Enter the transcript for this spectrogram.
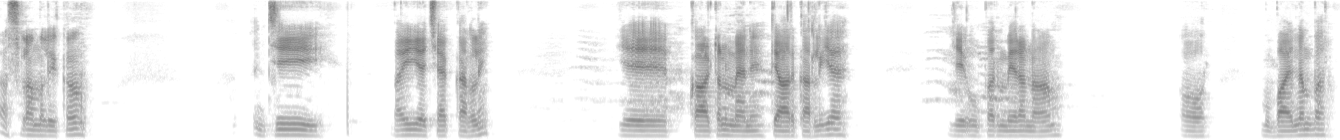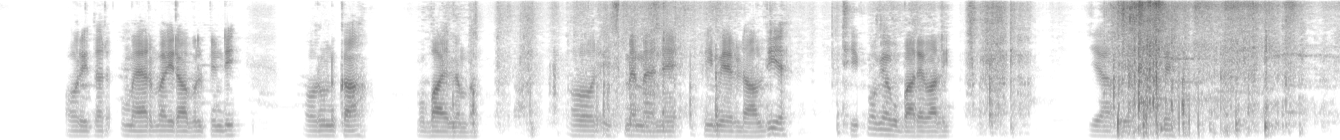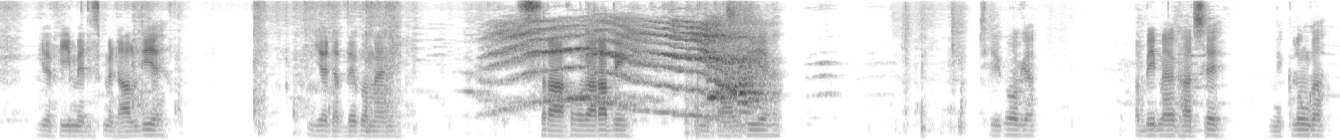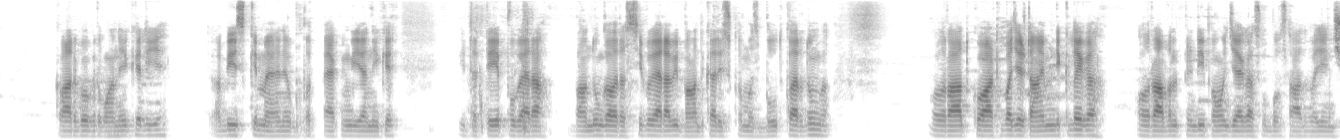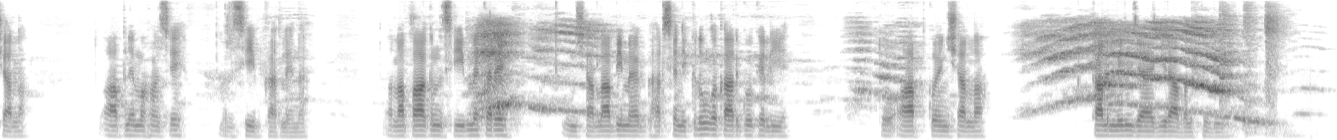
अस्सलाम वालेकुम। जी, भाई ये चेक कर लें। ये कार्टन मैंने तैयार कर लिया है। ये ऊपर मेरा नाम और मोबाइल नंबर और इधर उमैर भाई रावलपिंडी और उनका मोबाइल नंबर और इसमें मैंने फ़ीमेल डाल दी है। ठीक हो गया गुब्बारे वाली। ये आप देख सकते हैं। ये फ़ीमेल इसमें डाल दी है। ये डब्बे को मैंने सराख वगैरह भी निकाल दिए हैं। ठीक हो गया। अभी मैं घर से निकलूँगा कार्गो करवाने के लिए। अभी इसके मैंने ऊपर पैकिंग यानी कि इधर टेप वगैरह बांधूँगा और रस्सी वगैरह भी बाँध कर इसको मज़बूत कर दूँगा। और रात को आठ बजे टाइम निकलेगा और रावलपिंडी पहुँच जाएगा सुबह सात बजे इंशाल्लाह। तो आपने वहाँ से रिसीव कर लेना। अल्लाह पाक नसीब में करे। इन अभी मैं घर से निकलूँगा कार्गो के लिए। तो आपको इन कल मिल जाएगी रावल के लिए।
